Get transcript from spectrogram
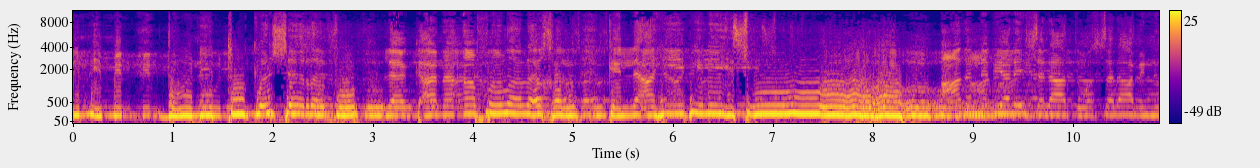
كان للعلم من دونتك شرف لكان أفضل خلق الله إبليس ആദം നബി അലൈഹി സ്വലാത്തു വസ്സലാമിന്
